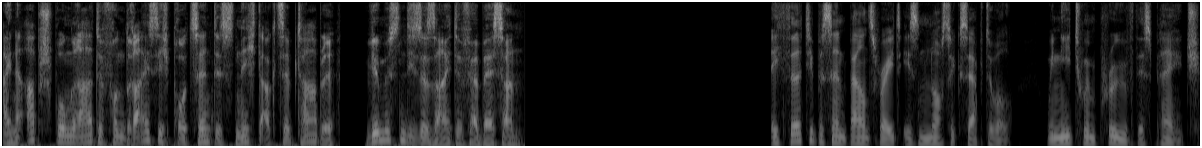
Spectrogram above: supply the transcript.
Eine Absprungrate von 30% ist nicht akzeptabel. Wir müssen diese Seite verbessern. A 30% bounce rate is not acceptable. We need to improve this page.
